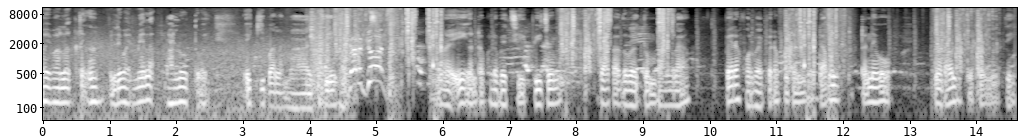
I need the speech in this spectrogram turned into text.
ভাই ভালো একটা গান পেলে ভাই মেলা ভালো হতো ভাই। এই কি পেলাম ভাই এই গানটা ভালো পেয়েছি পিছন দাদা দেবো একদম বাংলা। প্যারাফল ভাই প্যারাফলটা নিয়ে ডাবল নেব। না ডাবল দিই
